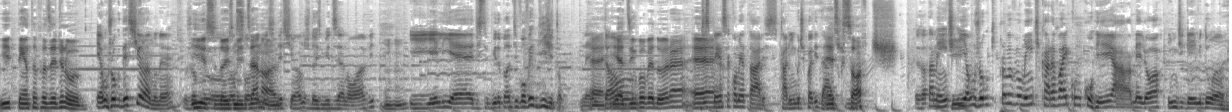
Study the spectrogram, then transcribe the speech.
e tenta fazer de novo. É um jogo deste ano, né? Isso, lançou 2019. no início deste ano, de 2019. Uhum. E ele é distribuído pela Devolver Digital, né? É, então, e a desenvolvedora é dispensa comentários, carimbo de qualidade. Escsoft. Exatamente. E- E é um jogo que provavelmente, cara, vai concorrer a melhor indie game do ano.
